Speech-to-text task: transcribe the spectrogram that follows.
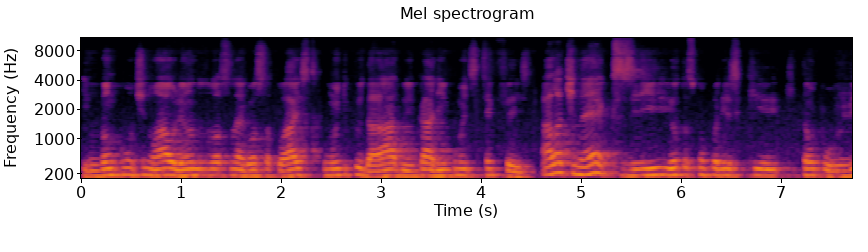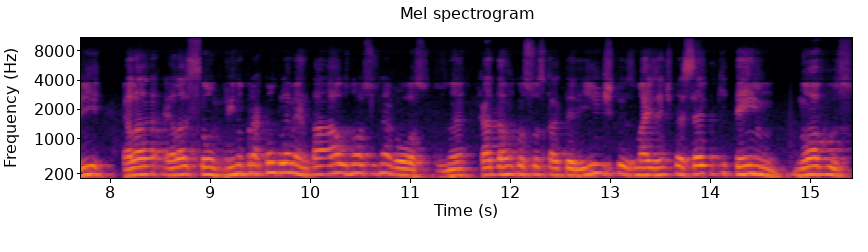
e vamos continuar olhando os nossos negócios atuais com muito cuidado e carinho, como a gente sempre fez. A Latinex e outras companhias que, estão por vir, ela, elas estão vindo para complementar os nossos negócios. Né? Cada um com suas características, mas a gente percebe que tem novos,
